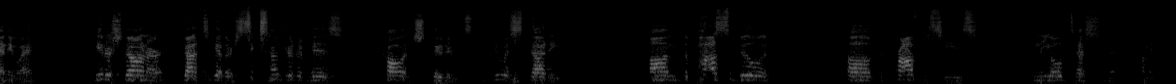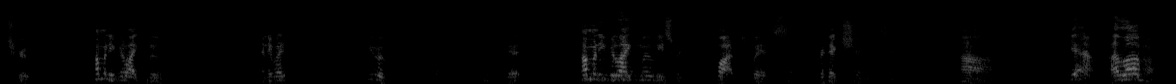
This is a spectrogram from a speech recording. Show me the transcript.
anyway. Peter Stoner got together 600 of his college students to do a study on the possibility of the prophecies in the Old Testament coming true. How many of you like movies? Anybody? A few of you. Okay, that's that's good. How many of you like movies with plot twists and predictions and uh, yeah, I love them.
